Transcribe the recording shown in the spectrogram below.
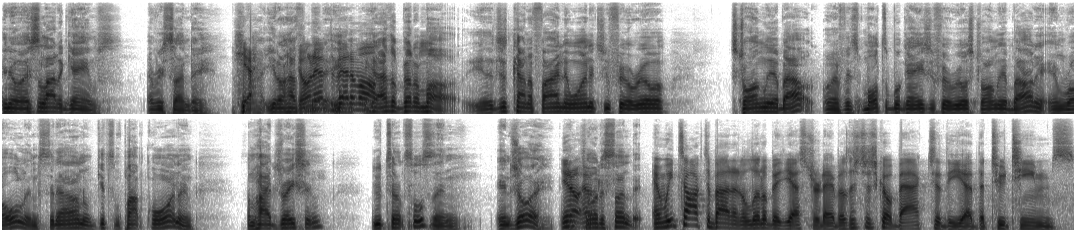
you know, it's a lot of games every Sunday. Yeah, you don't have don't to have bet, to bet them all. You have to bet them all. You know, just kind of find the one that you feel real strongly about, or if it's multiple games you feel real strongly about, and, and roll and sit down and get some popcorn and some hydration utensils and enjoy. You know, enjoy and- the Sunday. And we talked about it a little bit yesterday, but let's just go back to the uh, the two teams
